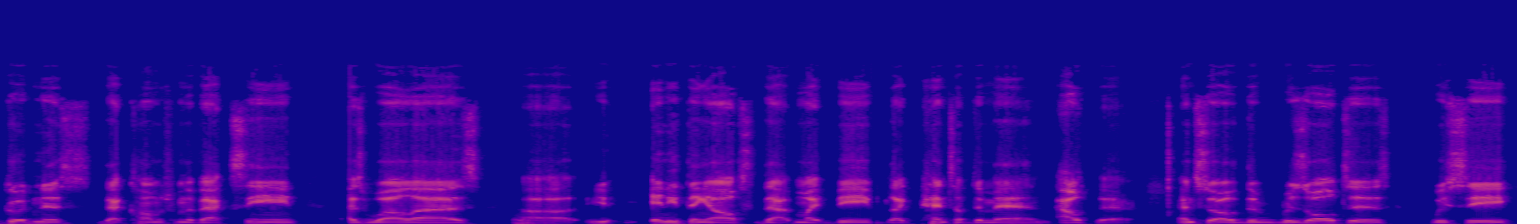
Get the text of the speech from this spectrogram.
goodness that comes from the vaccine as well as uh, anything else that might be like pent up demand out there. And so the result is we see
